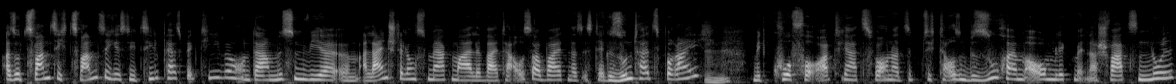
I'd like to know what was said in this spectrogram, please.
Also 2020 ist die Zielperspektive und da müssen wir ähm, Alleinstellungsmerkmale weiter ausarbeiten. Das ist der Gesundheitsbereich mhm. mit Kur vor Ort ja 270.000 Besucher im Augenblick mit einer schwarzen Null.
